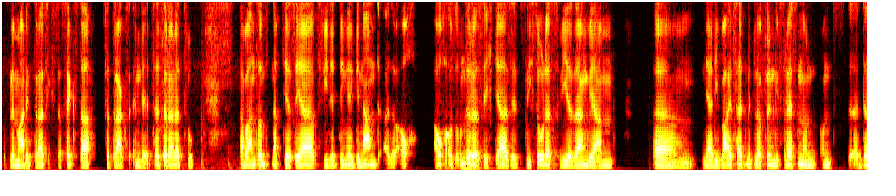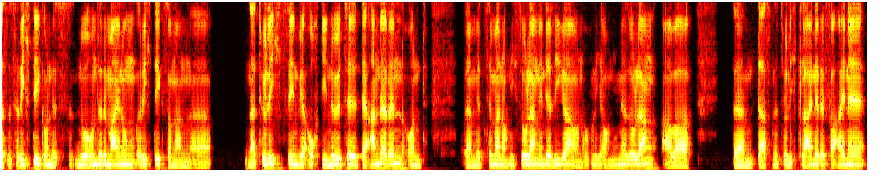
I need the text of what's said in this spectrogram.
Problematik 30.06. Vertragsende etc. dazu. Aber ansonsten habt ihr sehr viele Dinge genannt, also auch auch aus unserer Sicht. Ja, es ist jetzt nicht so, dass wir sagen, wir haben ähm, ja die Weisheit mit Löffeln gefressen und, und äh, das ist richtig und ist nur unsere Meinung richtig, sondern äh, natürlich sehen wir auch die Nöte der anderen und ähm, jetzt sind wir noch nicht so lange in der Liga und hoffentlich auch nicht mehr so lang, aber ähm, dass natürlich kleinere Vereine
